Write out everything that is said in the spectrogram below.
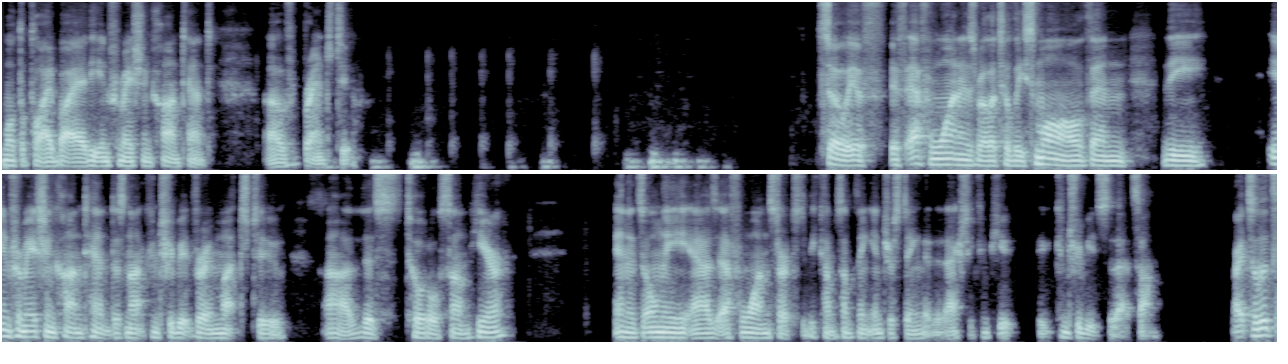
multiplied by the information content of branch 2. So if, if F1 is relatively small, then the information content does not contribute very much to uh, this total sum here. And it's only as F1 starts to become something interesting that it actually compute, it contributes to that sum. All right, so let's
